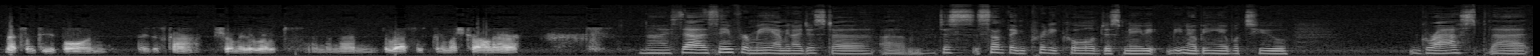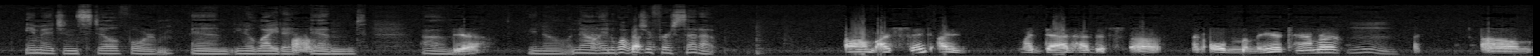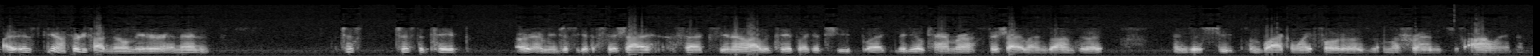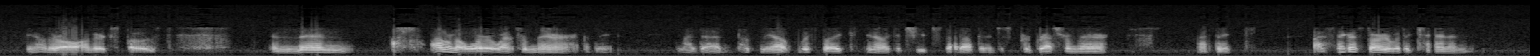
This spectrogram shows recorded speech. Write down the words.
met some people, and they just kind of showed me the ropes, and, then then the rest is pretty much trial and error. Nice. Yeah, same for me. I mean, I just uh, um, just something pretty cool of just maybe you know being able to grasp that image in still form and you know light it Uh-huh. and um, Yeah. you know now. And what was your first setup? Um, I think I, my dad had this uh, an old Mamiya camera. Mm. Um, it's you know 35 millimeter, and then just just to tape, or I mean just to get the fisheye effects. You know, I would tape like a cheap like video camera fisheye lens onto it, and just shoot some black and white photos of my friends just island. And, you know, they're all underexposed. And then I don't know where it went from there. I think my dad hooked me up with like you know like a cheap setup, and it just progressed from there. I think I think I started with a Canon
